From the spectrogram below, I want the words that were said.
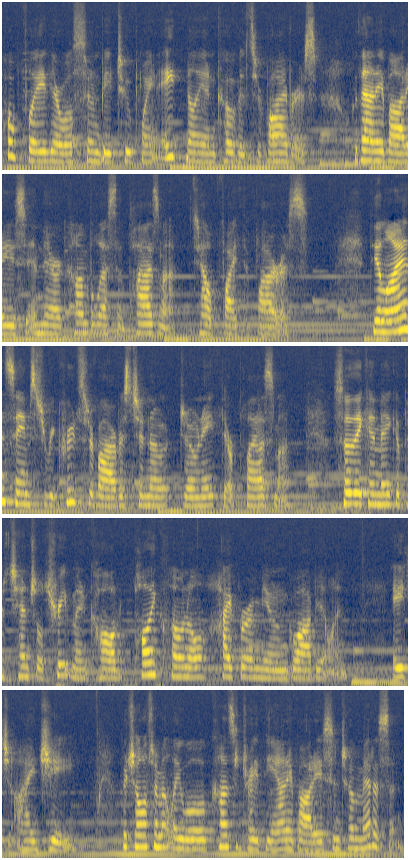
hopefully there will soon be 2.8 million COVID survivors with antibodies in their convalescent plasma to help fight the virus. The Alliance aims to recruit survivors to no donate their plasma so they can make a potential treatment called polyclonal hyperimmune globulin, HIG, which ultimately will concentrate the antibodies into a medicine.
